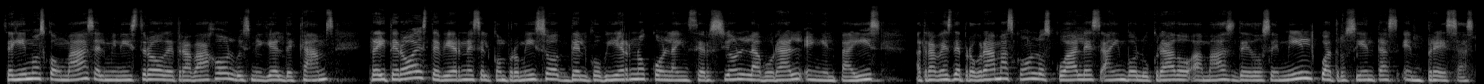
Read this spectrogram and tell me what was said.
Seguimos con más. El ministro de Trabajo, Luis Miguel de Camps, reiteró este viernes el compromiso del gobierno con la inserción laboral en el país a través de programas con los cuales ha involucrado a más de 12.400 empresas.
